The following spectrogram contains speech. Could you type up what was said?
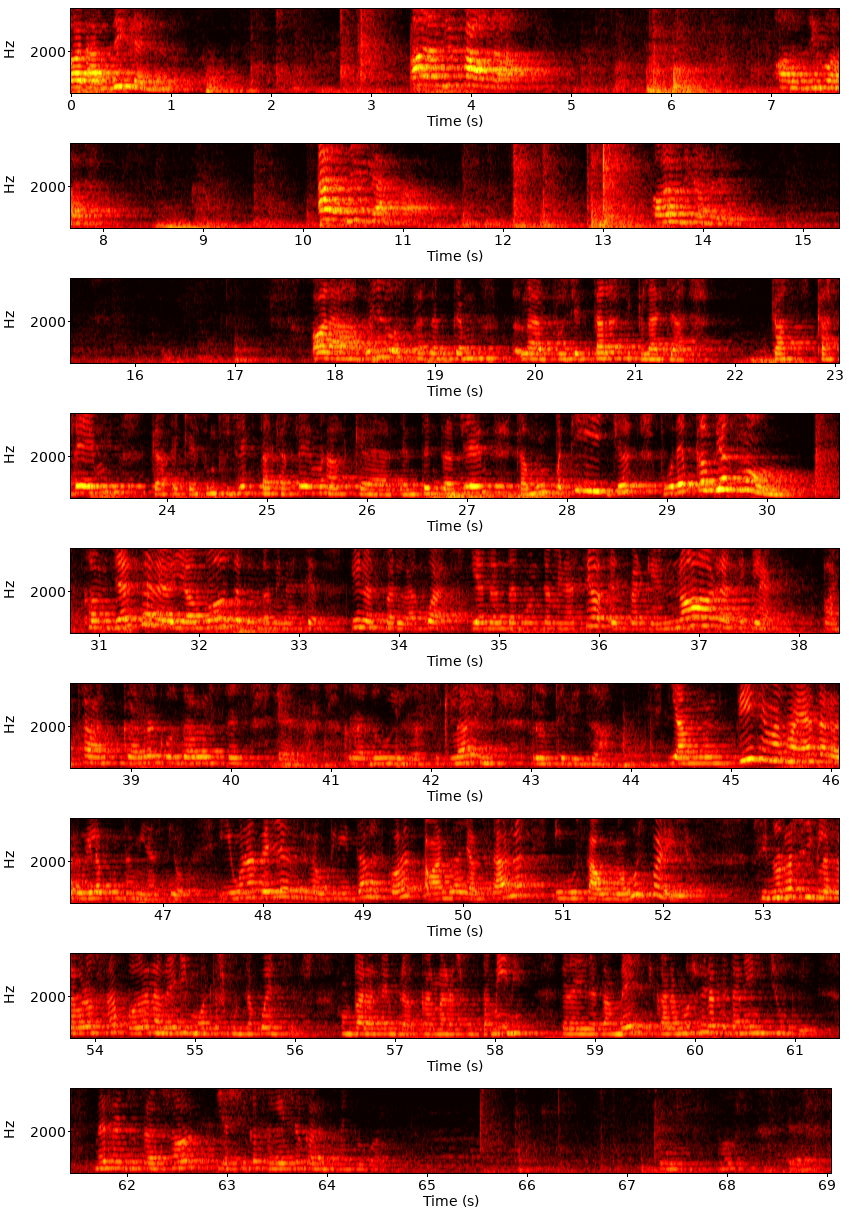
Önemli Kencan. Önemli Paula. Di Gol. di Bianca. Önemli Gabriel. Hola, avui us presentem el projecte Reciclatge, ya que, que fem, que, que és un projecte que fem que entre gent que amb un petit gest podem canviar el món. Com ja sabeu, hi ha molta contaminació i no és per la qual hi ha tanta contaminació és perquè no reciclem. Per tant, cal recordar les tres R's, reduir, reciclar i reutilitzar. Hi ha moltíssimes maneres de reduir la contaminació i una d'elles és reutilitzar les coses abans de llançar-les i buscar un nou ús per elles. Si no recicles la brossa, poden haver-hi moltes conseqüències, com per exemple que el mar es contamini, que l'aire també i que l'atmosfera que tenim xucli, més rajos del sol i així que segueixi el calentament global. Un, dos, tres.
